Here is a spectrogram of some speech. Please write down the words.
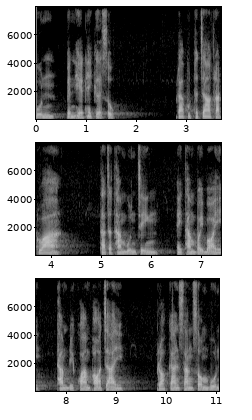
บุญเป็นเหตุให้เกิดสุข พระพุทธเจ้าตรัสว่า ถ้าจะทำบุญจริงให้ทำบ่อยๆ ทำด้วยความพอใจ เพราะการสั่งสมบุญ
